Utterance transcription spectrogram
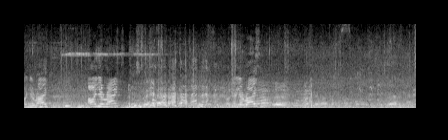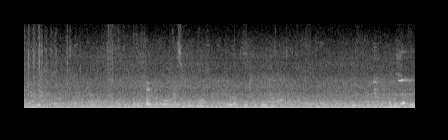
On your right. On your right. On your right. Mas ele é bem.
